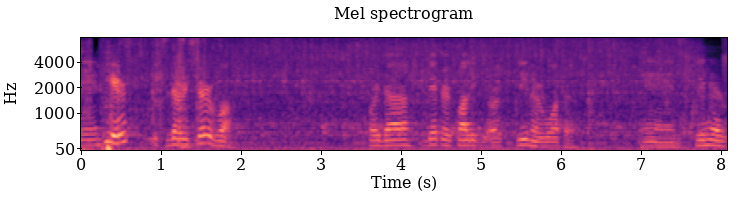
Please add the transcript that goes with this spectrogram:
And here it's the reservoir for the better quality or cleaner water. And we have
